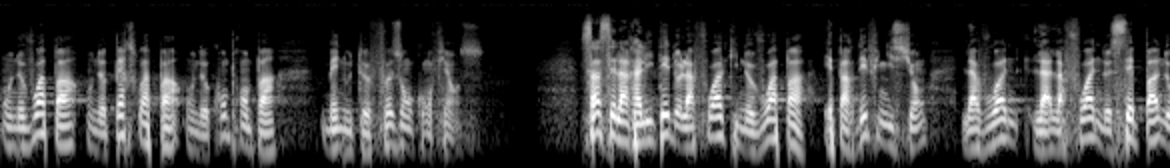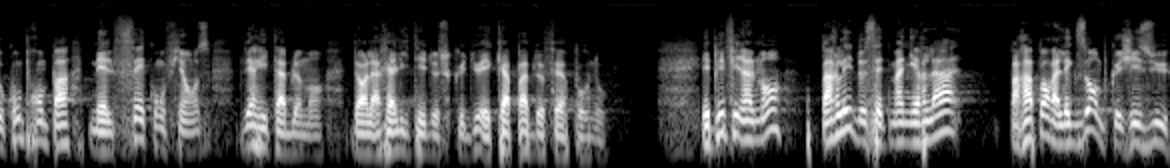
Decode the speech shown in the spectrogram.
on ne voit pas, on ne perçoit pas, on ne comprend pas, mais nous te faisons confiance. Ça, c'est la réalité de la foi qui ne voit pas. Et par définition, la, foi ne sait pas, ne comprend pas, mais elle fait confiance véritablement dans la réalité de ce que Dieu est capable de faire pour nous. Et puis finalement, parler de cette manière-là, par rapport à l'exemple que Jésus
